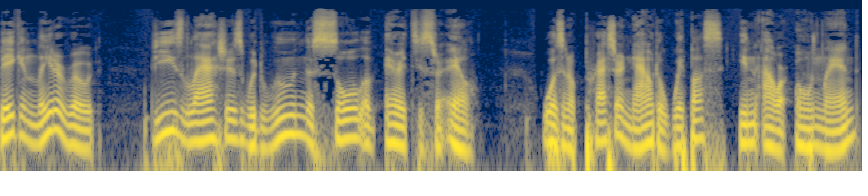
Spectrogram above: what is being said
Begin later wrote, These lashes would wound the soul of Eretz Israel was an oppressor now to whip us in our own land?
